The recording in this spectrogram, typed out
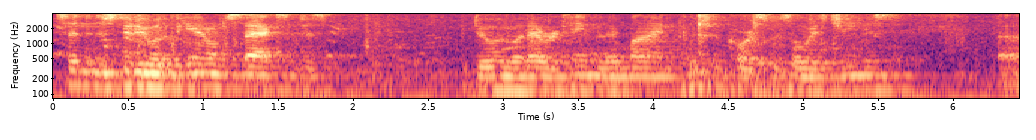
sitting in the studio with a piano and a sax and just doing whatever came to their mind, which of course was always genius. Uh,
